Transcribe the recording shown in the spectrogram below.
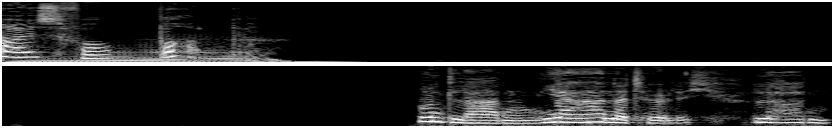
Toys for Bob. Und laden. Ja, natürlich. Laden.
